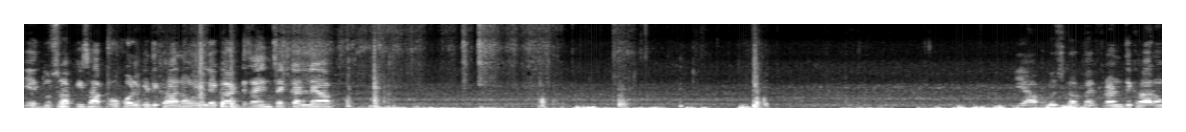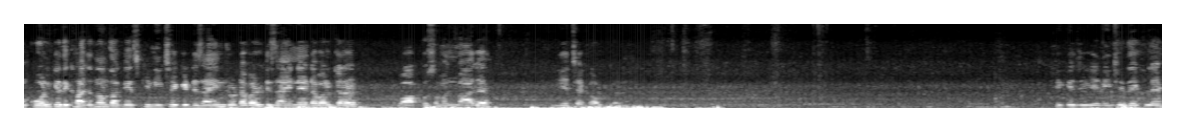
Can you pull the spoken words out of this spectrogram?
ये दूसरा पीस आपको खोल के दिखा रहा हूँ, इनले का डिज़ाइन चेक कर लें आप। ये आपको इसका मैं फ्रंट दिखा रहा हूँ, खोल के दिखा देता हूँ ताकि इसके नीचे की डिज़ाइन जो डबल डिज़ाइन है डबल कलर वो आपको समझ में आ जाए। ये चेकआउट करें। ठीक है जी, ये नीचे देख लें।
